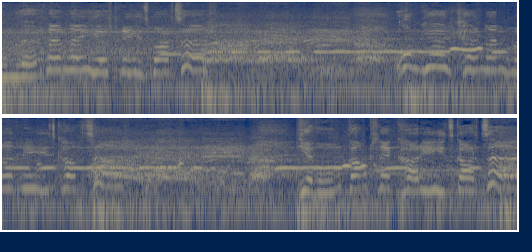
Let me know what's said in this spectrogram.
ում լեռներն են երկնից բարձր ում երկերն են մեղրից քաղցր եւ ում կամքնեք հարից կարծել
